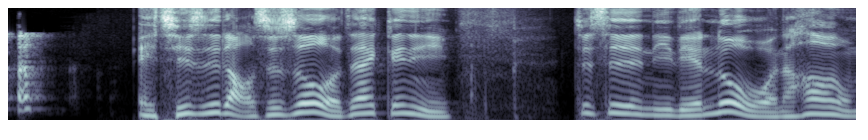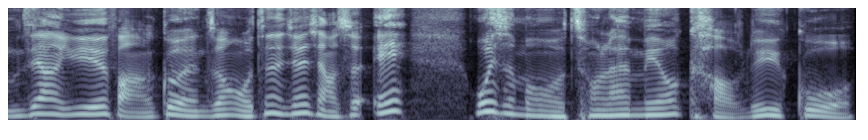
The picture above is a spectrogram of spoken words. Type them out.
哎，其实老实说，我在跟你。就是你联络我，然后我们这样约访的过程中，我真的就在想说，诶，为什么我从来没有考虑过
